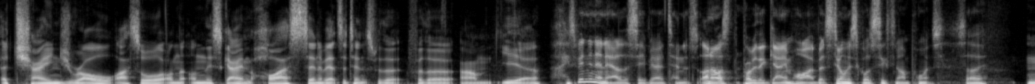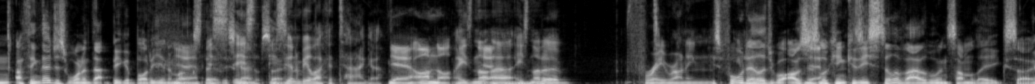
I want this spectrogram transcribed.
a change role I saw on the, on this game. Highest centre backs attendance for the for the um, year. He's been in and out of the CBA attendance. I know it's probably the game high, but still only scored sixty nine points. So Mm, I think they just wanted that bigger body in amongst there he's, this he's, game. so. he's going to be like a tagger. yeah, I'm not. He's not. yeah. A, he's not a free running. He's forward you know, eligible. I was just Yeah. looking because he's still available in some leagues, so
